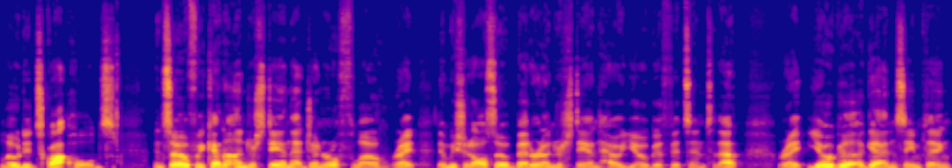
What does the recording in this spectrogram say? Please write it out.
loaded squat holds. And so, if we kind of understand that general flow, right, then we should also better understand how yoga fits into that, right? Yoga, again, same thing.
